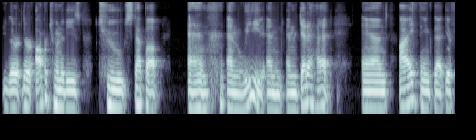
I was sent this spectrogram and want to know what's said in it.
there there are opportunities to step up and and lead and and get ahead and i think that if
